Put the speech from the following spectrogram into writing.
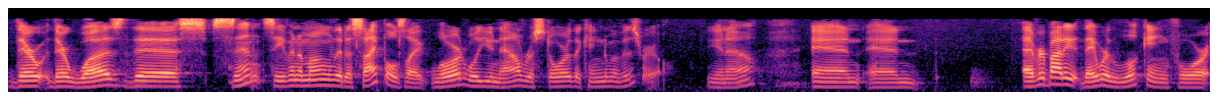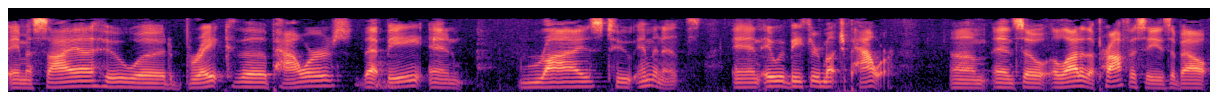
there there was this sense even among the disciples like, "Lord, will you now restore the kingdom of Israel?" You know? And and everybody they were looking for a Messiah who would break the powers that be and rise to eminence and it would be through much power. Um, and so a lot of the prophecies about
